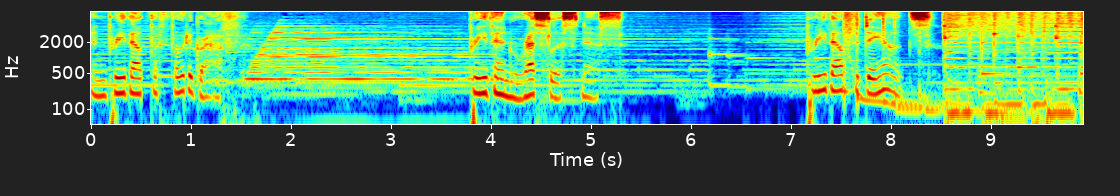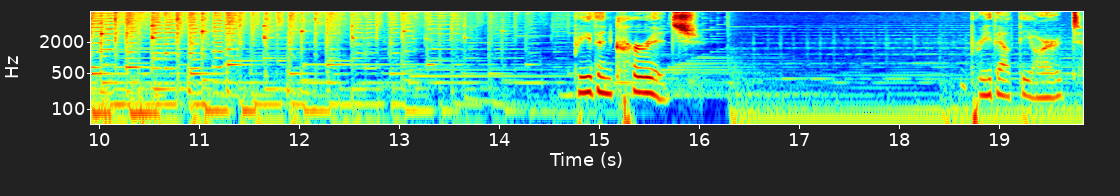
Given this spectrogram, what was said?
and breathe out the photograph. Breathe in restlessness. Breathe out the dance. Breathe in courage. Breathe out the art.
